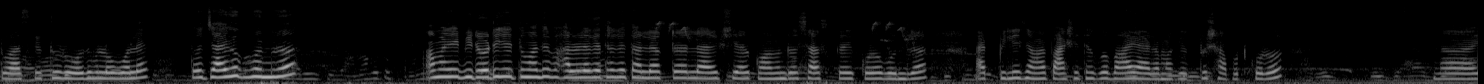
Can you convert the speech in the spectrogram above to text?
তো আজকে একটু রোদ হলো বলে। তো যাই হোক বন্ধুরা, আমার এই ভিডিওটি যদি তোমাদের ভালো লেগে থাকে, তাহলে একটা লাইক শেয়ার কমেন্ট সাবস্ক্রাইব করো বন্ধুরা। আর প্লিজ আমার পাশে থাকো বাই আর আমাকে একটু সাপোর্ট করো। বাই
